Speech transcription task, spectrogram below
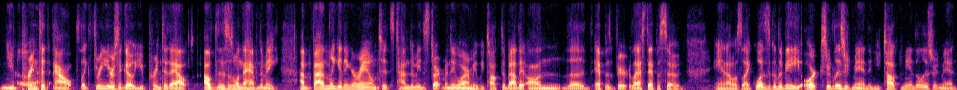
You Oh, yeah. printed out like three years ago. You printed out. Oh, this is one that happened to me. I'm finally getting around to. It's time to me to start my new army. We talked about it on the epi- last episode, and I was like, "What's it going to be? Orcs or lizard men?" And you talked me into lizard men.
